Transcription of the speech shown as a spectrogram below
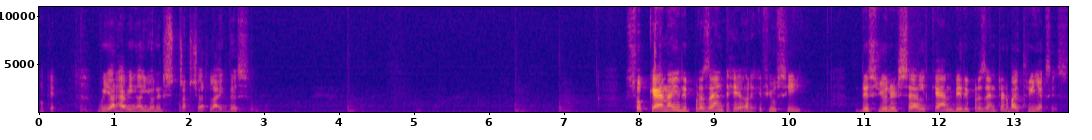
Okay we are having a unit structure like this. So can i represent here if you see this unit cell can be represented by three axes?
